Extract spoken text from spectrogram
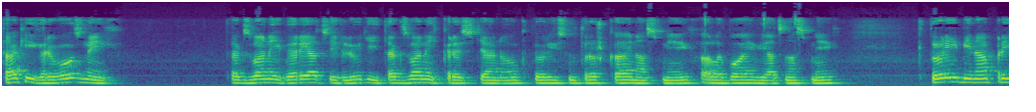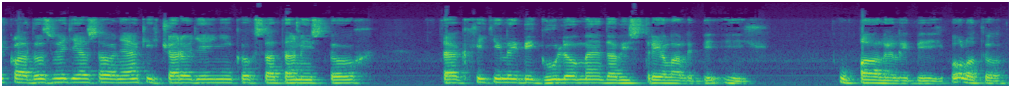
takých rôznych tzv. veriacich ľudí, tzv. kresťanov, ktorí sú troška aj na smiech, alebo aj viac na smiech, ktorí by napríklad dozvedia sa o nejakých čarodejníkoch, satanistoch, tak chytili by guľomet a vystrielali by ich. Upálili by ich. Bolo to,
